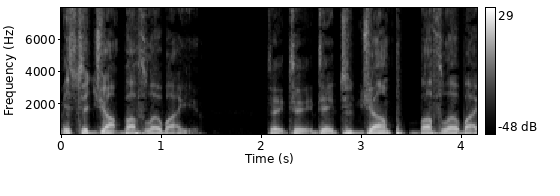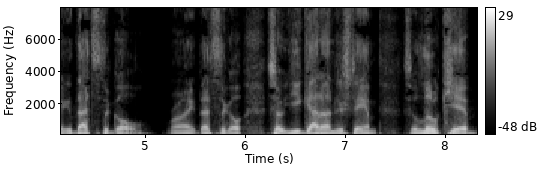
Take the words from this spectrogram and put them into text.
is to jump Buffalo Bayou, to, to, to, to jump Buffalo Bayou. That's the goal, right? That's the goal. So you got to understand. So little kid,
